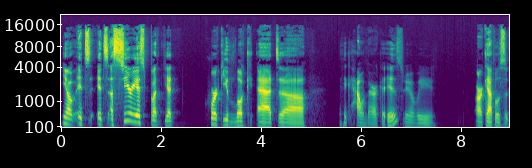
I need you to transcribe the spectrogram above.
You know, it's it's a serious but yet quirky look at uh, I think how America is. You know, we are a capitalistic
